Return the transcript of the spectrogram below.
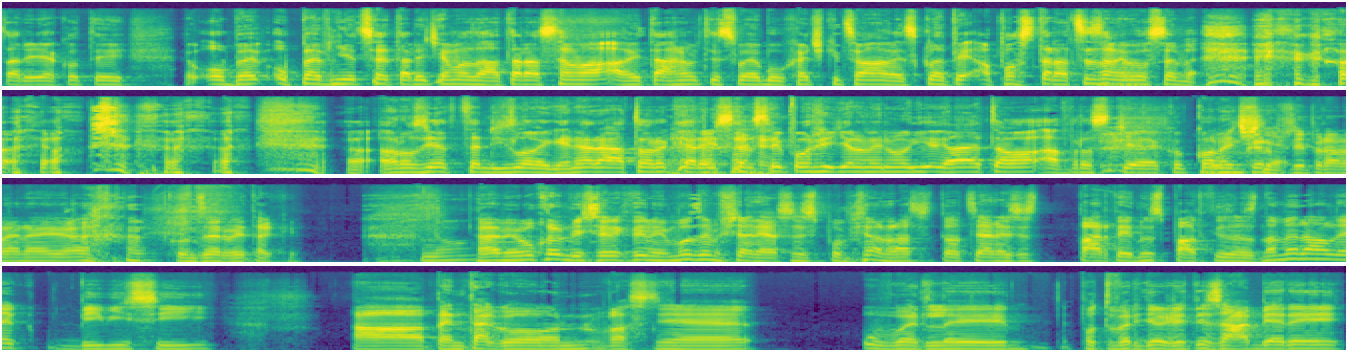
tady jako ty obe, opevnit se tady těma zátarasama a vytáhnout ty svoje bouchačky, co máme ve sklepě a postarat se sami o sebe. Jako, rozjet ten dýzlový generátor, který jsem si pořídil minulý léto a prostě jako konečně. Bunker připravený a konzervy taky. No. A mimochodem, když si řekli mimozemšťany, já jsem si vzpomněl na situaci, já nejsem pár týdnů zpátky zaznamenal, jak BBC a Pentagon vlastně uvedli, potvrdil, že ty záběry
